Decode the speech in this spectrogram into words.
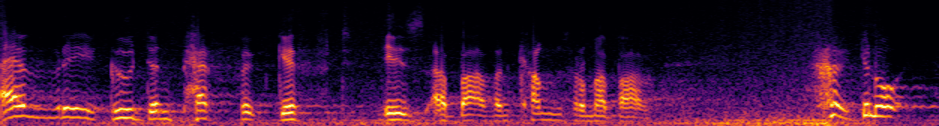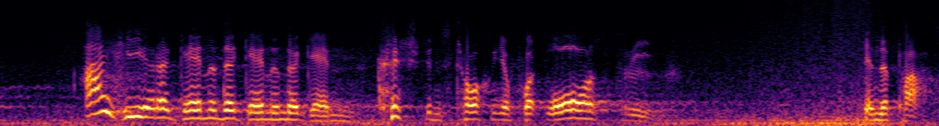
Every good and perfect gift is above and comes from above. You know, I hear again and again and again Christians talking of what was true in the past.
